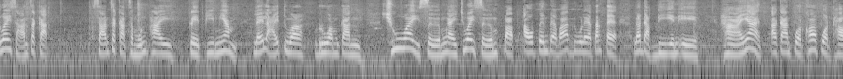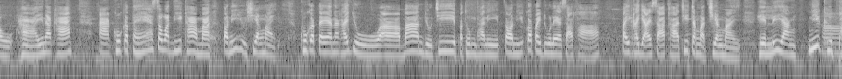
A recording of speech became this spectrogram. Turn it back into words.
ด้วยสารสกัดสารสกัดสมุนไพรเกรดพรีเมียม หลาย ๆ ตัวรวมกันช่วยเสริมไงช่วยเสริมปรับเอาเป็นแบบว่าดูแลตั้งแต่ระดับ DNA หายอะอาการปวดข้อปวดเข่าหายนะคะอาครูกระแตสวัสดีค่ะมา ตอนนี้อยู่เชียงใหม่ ครูกระแตนะคะอยู่อ่าบ้านอยู่ที่ปทุมธานี ตอนนี้ก็ไปดูแลสาขา ไปขยายสาขาที่จังหวัดเชียงใหม่ เห็นหรือยังนี่คือค่ะพ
